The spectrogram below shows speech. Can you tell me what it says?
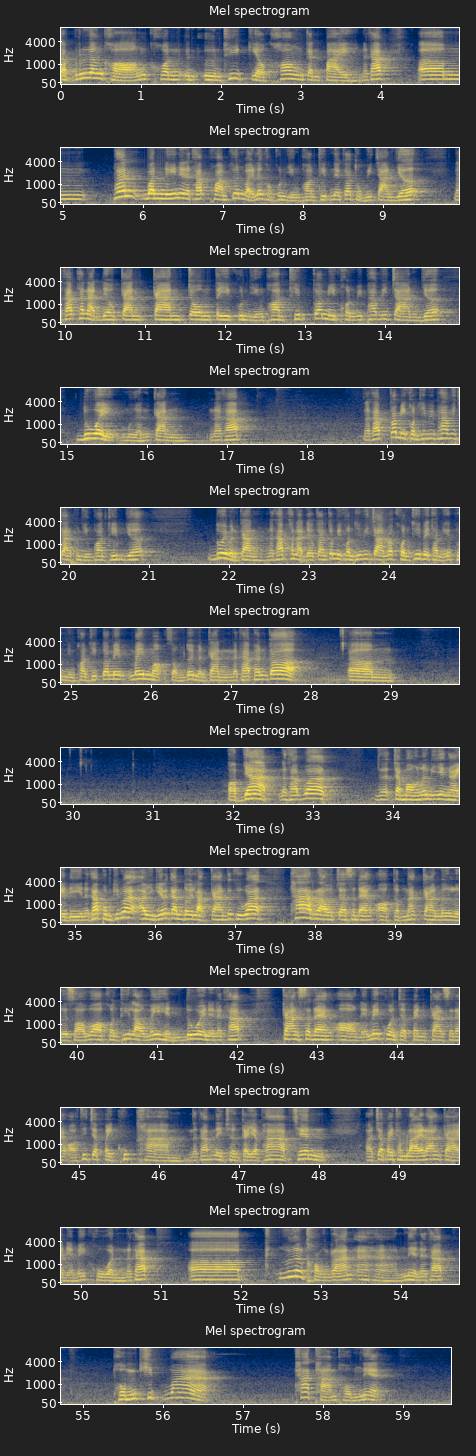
กับเรื่องของคนอื่นๆที่เกี่ยวข้องกันไปนะครับเอิ่มเพราะฉะนั้นวันนี้เนี่ยนะครับความเคลื่อนไหวเรื่องของคุณหญิงพรทิพย์เนี่ยก็ถูกวิจารณ์เยอะนะครับขนาดเดียวกันการโจมตีคุณหญิงพรทิพย์ก็มีคนวิพากษ์วิจารณ์เยอะด้วยเหมือนกันนะครับนะครับก็มีคนที่วิพากษ์วิจารณ์คุณหญิงพรทิพย์เยอะด้วยเหมือนกันนะครับขณะเดียวกันก็มีคนที่วิจารณ์ว่าคนที่ไปทำอย่างนี้คุณหญิงพรทิพย์ก็ไม่ไม่เหมาะสมด้วยเหมือนกันนะครับเพราะนั้นก็ ตอบยากนะครับว่าจะมองเรื่องนี้ยังไงดีนะครับ ผมคิดว่าเอาอย่างนี้แล้วกันโดยหลักการก็คือว่า ถ้าเราจะแสดงออกกับนักการเมืองหรือสวคนที่เราไม่เห็นด้วยเนี่ยนะครับ การแสดงออกเนี่ยไม่ควรจะเป็นการแสดงออกที่จะไปคุกคามนะครับในเชิงกายภาพ เช่นจะไปทำร้ายร่างกายเนี่ยไม่ควรนะครับเเรื่องของร้านอาหารเนี่ยนะครับ ผมคิดว่าถ้าถามผมเนี่ย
